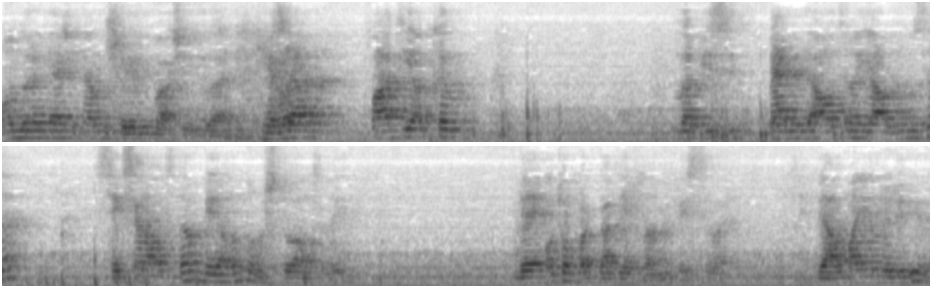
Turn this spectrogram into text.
onlara gerçekten bu şerefi bahşediyorlar. Mesela Fatih Akın'la biz Berlin'de altına aldığımızda 86'dan beri alınmamıştı o altınayı. Ve o topraklarda yapılan bir festival. Ve Almanya'nın ödülü yok.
